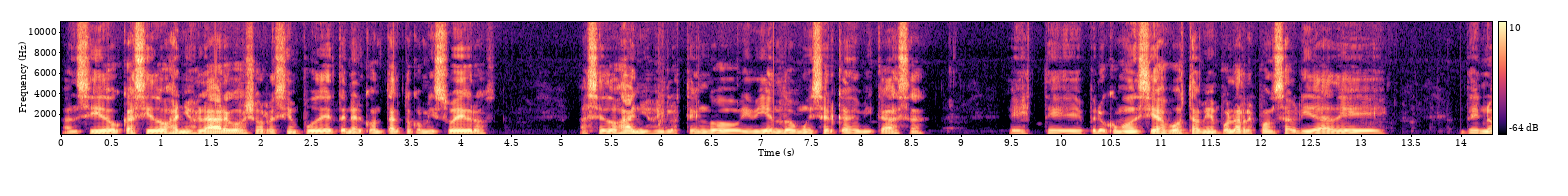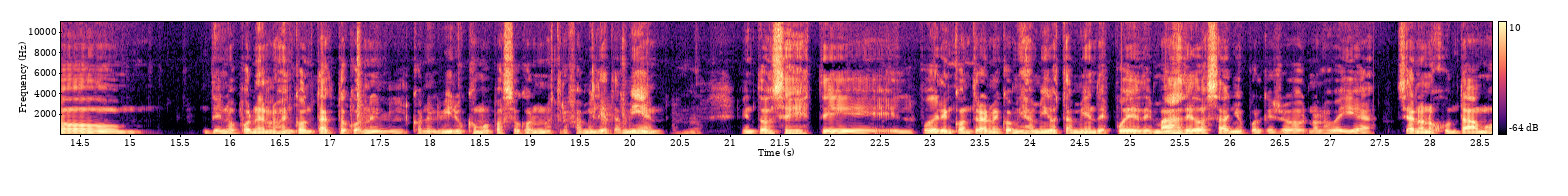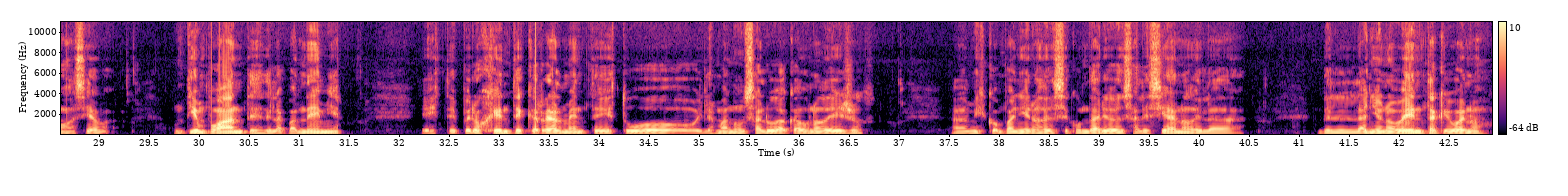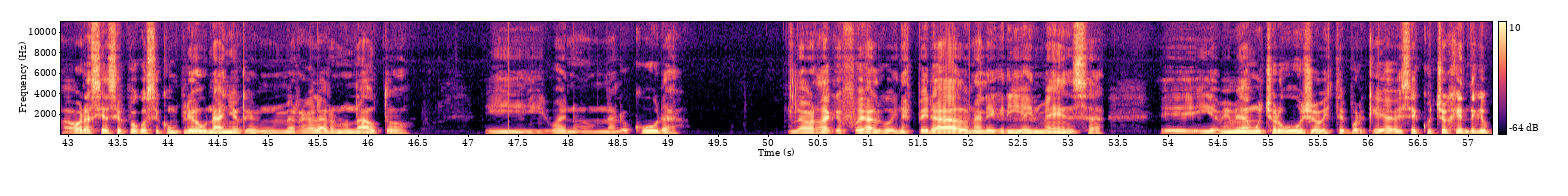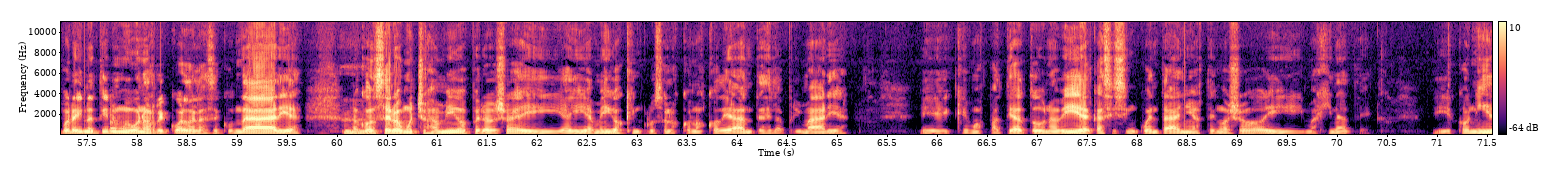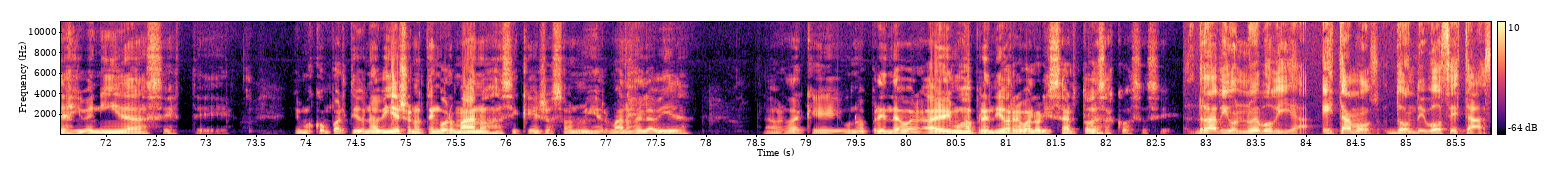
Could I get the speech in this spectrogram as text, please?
han sido casi dos años largos. Yo recién pude tener contacto con mis suegros hace dos años y los tengo viviendo muy cerca de mi casa. Este, pero como decías vos, también por la responsabilidad de, de no de no ponerlos en contacto con el, con el virus, como pasó con nuestra familia también. Entonces, este, el poder encontrarme con mis amigos también después de más de dos años, porque yo no los veía, o sea, no nos juntábamos hacía un tiempo antes de la pandemia, este, pero gente que realmente estuvo, y les mando un saludo a cada uno de ellos, a mis compañeros del secundario del Salesiano, de la, del año 90, que bueno, ahora sí hace poco se cumplió un año que me regalaron un auto y bueno, una locura. La verdad que fue algo inesperado, una alegría inmensa. Eh, y a mí me da mucho orgullo, ¿viste? Porque a veces escucho gente que por ahí no tiene muy buenos recuerdos de la secundaria, no conserva muchos amigos, pero yo hay, hay, amigos que incluso los conozco de antes, de la primaria, eh, que hemos pateado toda una vida, casi 50 años tengo yo, y imagínate, y con idas y venidas, este, hemos compartido una vida. Yo no tengo hermanos, así que ellos son mis mm. hermanos de la vida. La verdad que uno aprende a, hemos aprendido a revalorizar todas esas cosas. Radio Nuevo Día, estamos donde vos estás.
